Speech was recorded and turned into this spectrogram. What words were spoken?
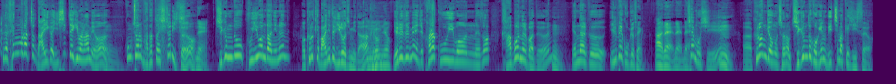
그냥 생물학적 나이가 20대기만 하면 음. 공천을 받았던 시절이 있어요. 네. 지금도 구의원 단위는 어, 그렇게 많이들 이루어집니다. 음. 그럼요. 예를 들면 이제 관악 구의원에서 가번을 받은 음. 옛날 그 일베 고교생 아, 네, 네, 네. 최모 씨 음. 어, 그런 경우처럼 지금도 거기는 니치 마켓이 있어요.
